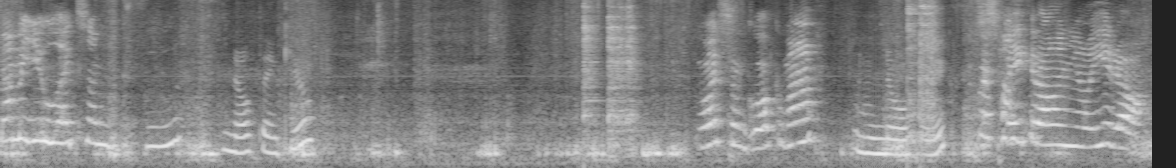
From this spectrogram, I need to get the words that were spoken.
Mama, you like some food? No, thank you. You want some guac, Mom? No, thanks. Just make it all and you'll eat it all.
